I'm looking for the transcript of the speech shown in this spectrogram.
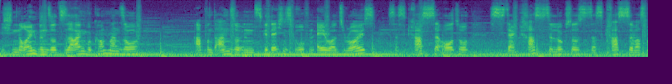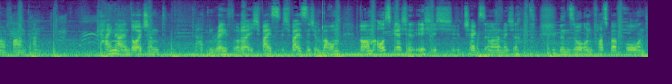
ich neun bin sozusagen, bekommt man so ab und an so ins Gedächtnis gerufen, ey, Rolls Royce ist das krasseste Auto, es ist der krasseste Luxus, das krasseste, was man fahren kann. Keiner in Deutschland hat einen Wraith, oder? Ich weiß, ich weiß nicht. Und warum, warum ausgerechnet ich? Ich check's immer noch nicht und bin so unfassbar froh. Und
